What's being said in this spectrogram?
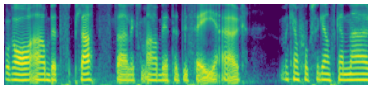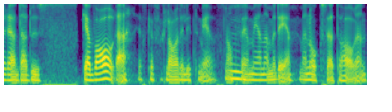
bra arbetsplats där liksom arbetet i sig är men kanske också ganska nära där du ska vara. Jag ska förklara det lite mer snart mm. vad jag menar med det. Men också att du har en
